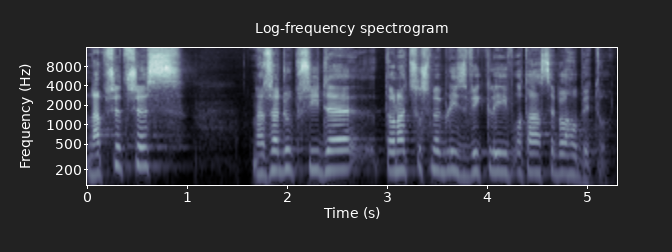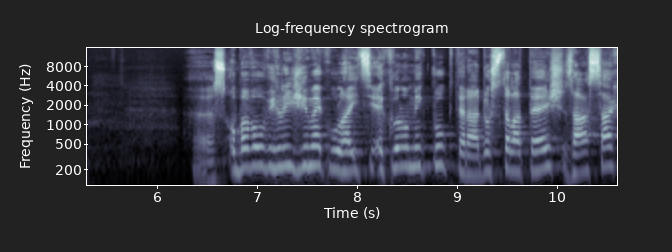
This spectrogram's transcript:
na přetřes na řadu přijde to, na co jsme byli zvyklí v otázce blahobytu. Eh, s obavou vyhlížíme kulhající ekonomiku, která dostala též zásah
